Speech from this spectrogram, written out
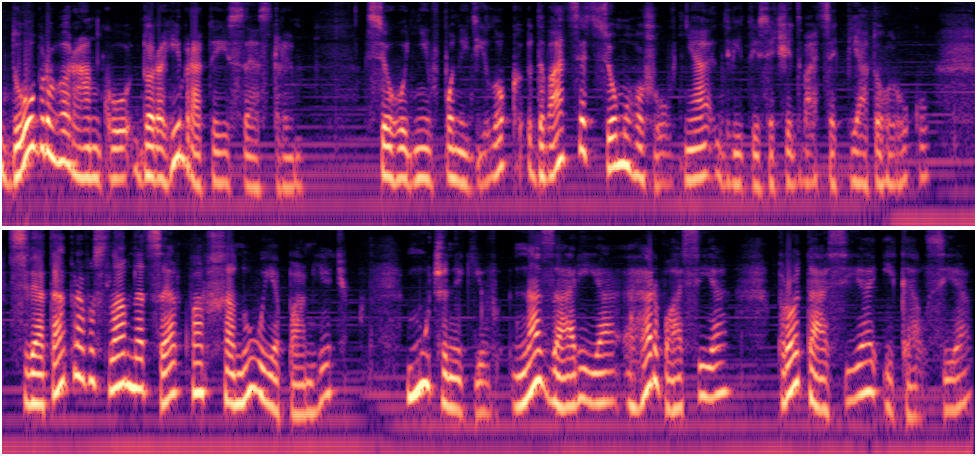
Доброго ранку, дорогі брати і сестри. Сьогодні в понеділок, 27 жовтня 2025 року, Свята Православна Церква вшановує пам'ять мучеників Назарія, Гервасія, Протасія і Келсія,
